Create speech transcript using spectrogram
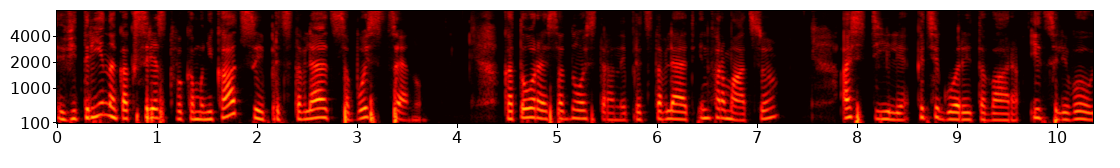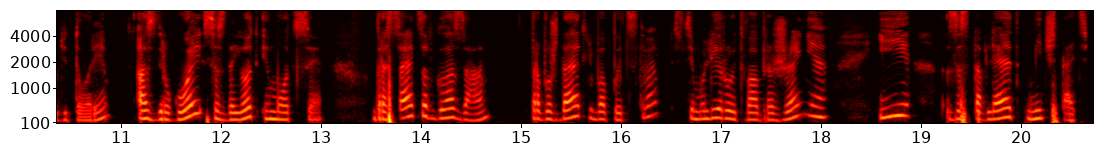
Витрина как средство коммуникации представляет собой сцену, которая, с одной стороны, представляет информацию, о стиле, категории товара и целевой аудитории, а с другой создает эмоции, бросается в глаза, пробуждает любопытство, стимулирует воображение и заставляет мечтать.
